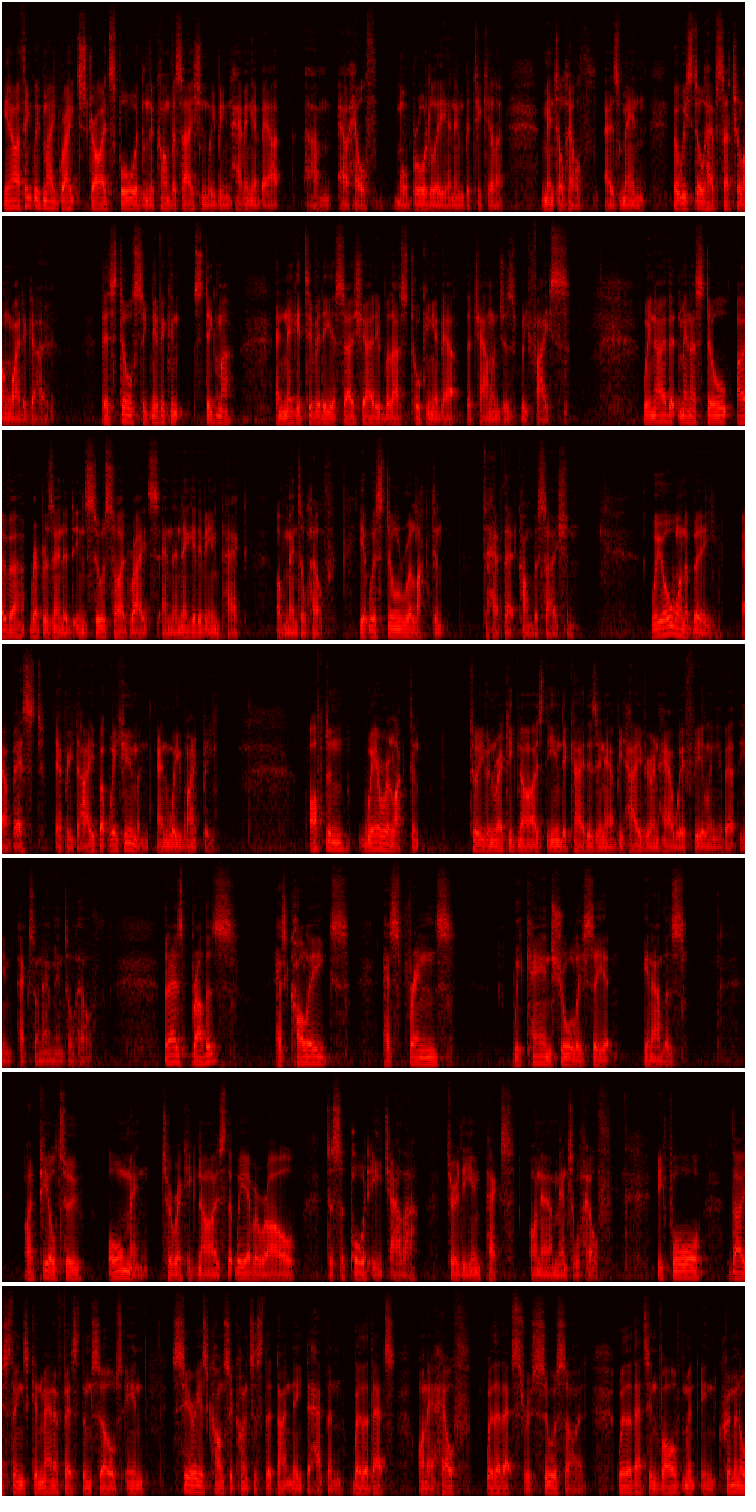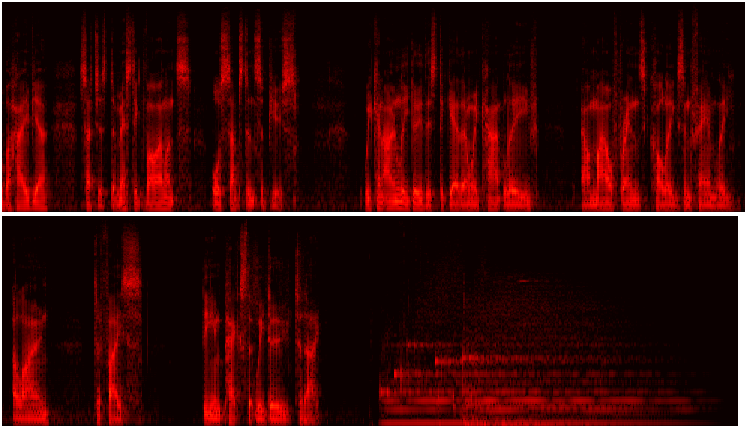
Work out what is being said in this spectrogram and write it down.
You know, I think we've made great strides forward in the conversation we've been having about um, our health more broadly and in particular mental health as men, but we still have such a long way to go. There's still significant stigma and negativity associated with us talking about the challenges we face. We know that men are still overrepresented in suicide rates and the negative impact of mental health, yet we're still reluctant to have that conversation. We all want to be our best every day, but we're human and we won't be. Often we're reluctant to even recognise the indicators in our behaviour and how we're feeling about the impacts on our mental health. But as brothers, as colleagues, as friends, we can surely see it in others. I appeal to all men to recognise that we have a role to support each other through the impacts on our mental health. Before those things can manifest themselves in serious consequences that don't need to happen, whether that's on our health, whether that's through suicide, whether that's involvement in criminal behaviour such as domestic violence or substance abuse. We can only do this together and we can't leave our male friends, colleagues, and family alone to face the impacts that we do today.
